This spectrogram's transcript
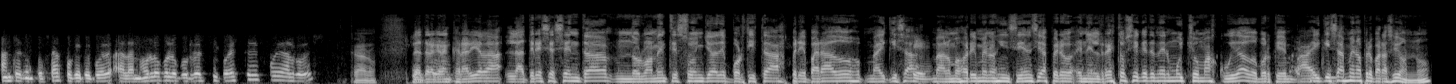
antes de empezar, porque te puede, a lo mejor lo que le ocurrió al chico este fue algo de eso. Claro. La Gran Canaria, la, la 360, normalmente son ya deportistas preparados. Hay quizás, a lo mejor hay menos incidencias, pero en el resto sí hay que tener mucho más cuidado porque hay quizás menos preparación, ¿no?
